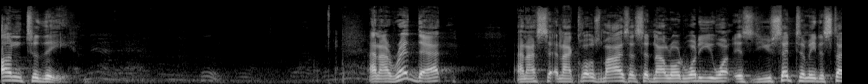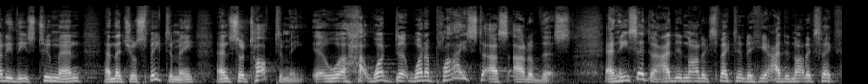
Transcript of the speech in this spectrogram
unto thee. And I read that and I said, and I closed my eyes. I said, "Now, Lord, what do you want? Is you said to me to study these two men, and that you'll speak to me, and so talk to me. Uh, what what applies to us out of this?" And he said, to me, "I did not expect him to hear. I did not expect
